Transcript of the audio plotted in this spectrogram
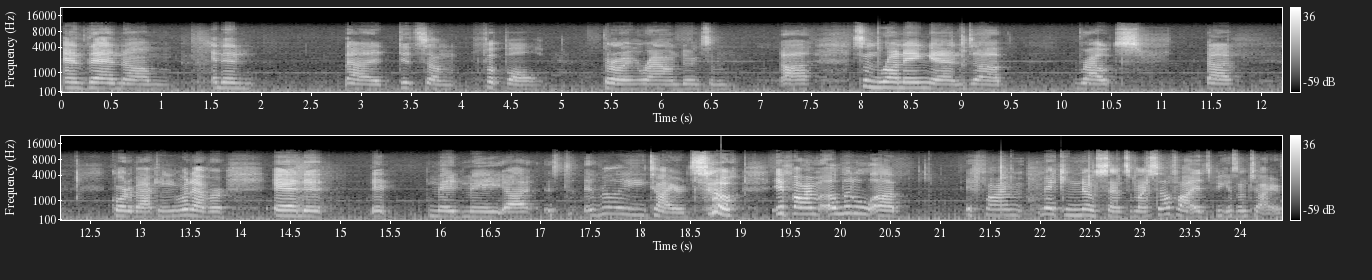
and then um, and then uh, did some football throwing around, doing some uh, some running and uh, routes, uh, quarterbacking, whatever, and it it made me uh, really tired. So if I'm a little uh, if I'm making no sense of myself, it's because I'm tired.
